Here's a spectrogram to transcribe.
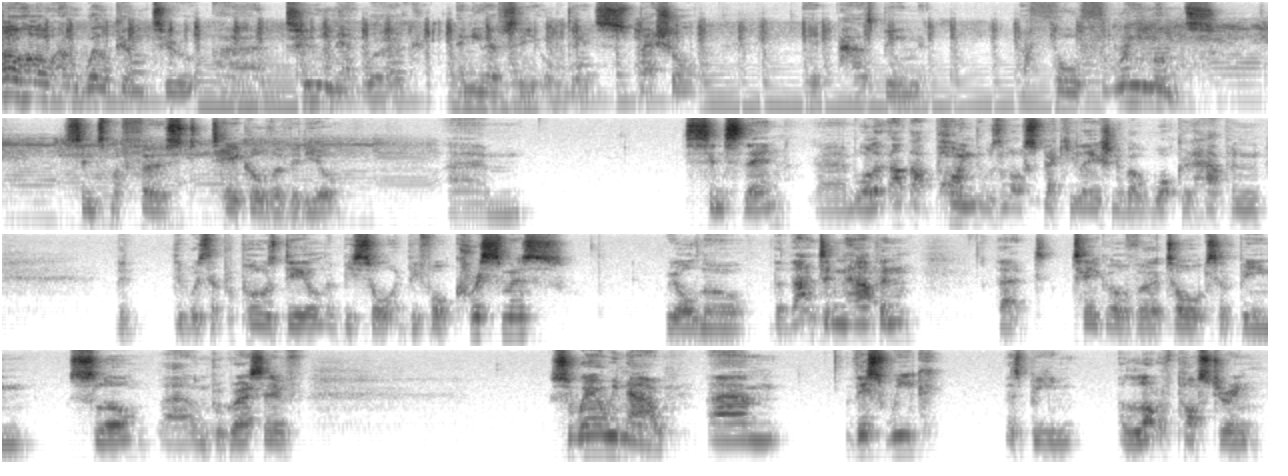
Hello, hello, and welcome to uh, Two Network NUFC Update Special. It has been a full three months since my first takeover video. Um, since then, um, well, at, at that point, there was a lot of speculation about what could happen. The, there was a proposed deal to be sorted before Christmas. We all know that that didn't happen. That takeover talks have been slow uh, and progressive. So where are we now? Um, this week, there's been a lot of posturing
